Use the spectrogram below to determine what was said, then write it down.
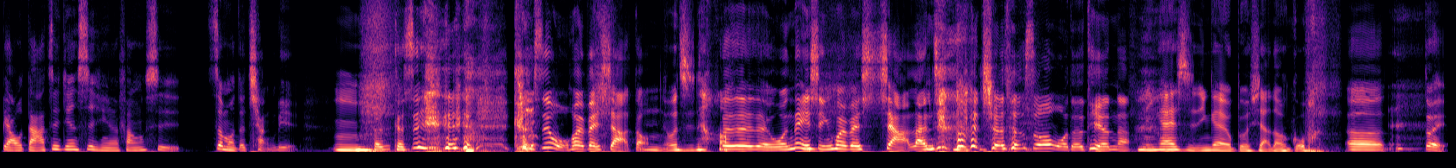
表达这件事情的方式这么的强烈。嗯，可是可是 可是我会被吓到，嗯，我知道，对对对，我内心会被吓烂，就会 觉得说我的天哪！你一开始应该有被我吓到过吧？呃，对，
